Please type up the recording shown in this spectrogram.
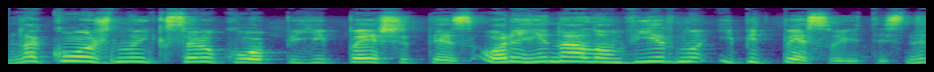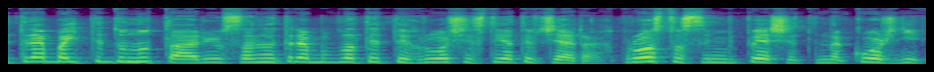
На кожній ксерокопії пишете з оригіналом вірно і підписуєтесь. Не треба йти до нотаріуса, не треба платити гроші, стояти в чергах. Просто самі пишете на кожній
